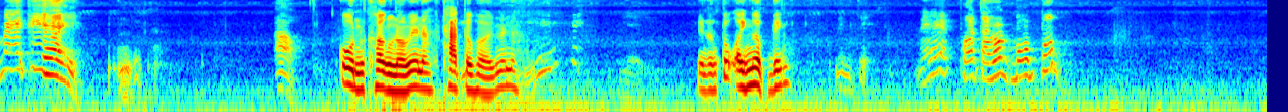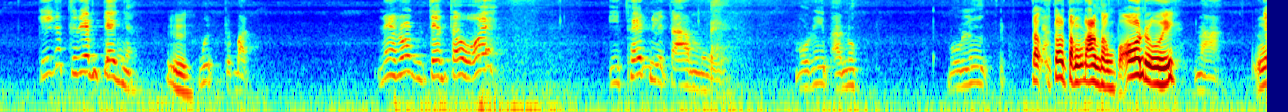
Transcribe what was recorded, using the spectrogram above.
แม่กี่ให้อ้าวโกนเครื่องเนาะแม่นะทัดตัวเหยแม่นะเดี๋ยวต้องตุ๊กไอ้เงบดิ้งนี่เต้นี่พอตะรถบ อปุ๊บกี่ก็เตรียมเจงอะอืมบึดกระบัดแน่รถเจนเต้าเอ้ยอีเพชรเนี่ยตามหมูหมูรีบอนุหมูลึกต้องต้องต้องบางต้องป้อนเลยน่ะไง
